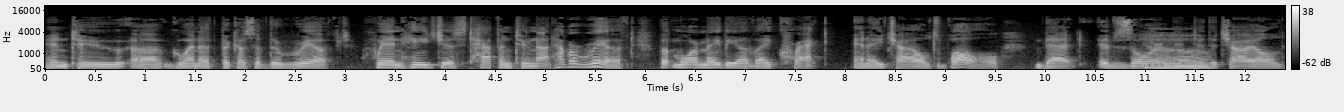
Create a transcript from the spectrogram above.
into uh, Gwyneth because of the rift. When he just happened to not have a rift, but more maybe of a crack in a child's wall that absorbed oh. into the child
